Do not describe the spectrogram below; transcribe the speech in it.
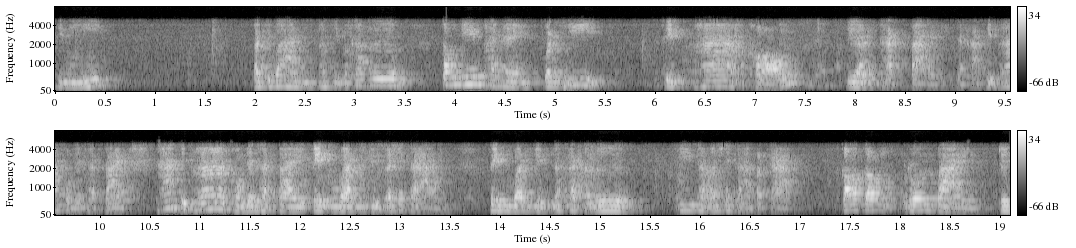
ทีนี้ ปัจจุบันภาษีมูลค่าเพิ่ม ต้องยื่นภายในวันที่ 15 ของเดือนถัดไปนะคะ 15 ของเดือนถัดไป ถ้า 15 ของเดือนถัดไปเป็นวันหยุดราชการ เป็นวันหยุดนักขัตฤกษ์ ที่ทางราชการประกาศ ก็ต้องร่นไปจน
